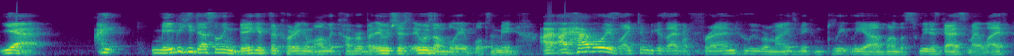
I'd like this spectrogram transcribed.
yeah, I maybe he does something big if they're putting him on the cover, but it was just it was unbelievable to me. I, I have always liked him because I have a friend who he reminds me completely of one of the sweetest guys in my life.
